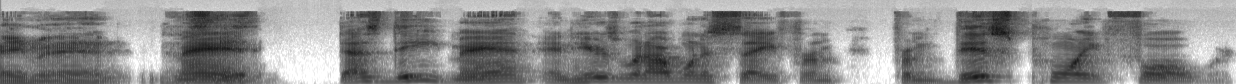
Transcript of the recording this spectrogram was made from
Amen. That's man, it. that's deep, man. And here's what I want to say from from this point forward.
